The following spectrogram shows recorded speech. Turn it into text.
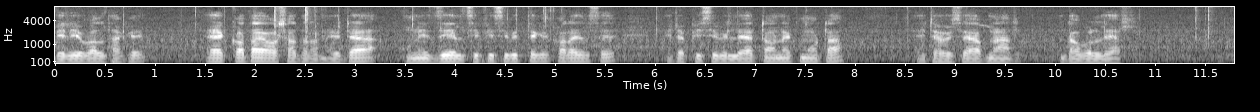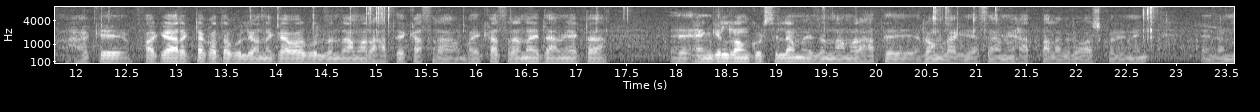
ভেরিয়েবল থাকে। এক কথায় অসাধারণ। এটা উনি জিএলসি পিসিবির থেকে করাইছে। এটা পিসিবির লেয়ারটা অনেক মোটা। এটা হয়েছে আপনার ডবল লেয়ার। হাকে, ফাঁকে আরেকটা কথা বলি, অনেকে আবার বলবেন যে আমার হাতে কাঁচরা। ভাই, কাঁচরা না, এটা আমি একটা অ্যাঙ্গেল রং করছিলাম এই জন্য আমার হাতে রং লাগিয়েছে। আমি হাত ভালো করে ওয়াশ করে নেই এই জন্য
